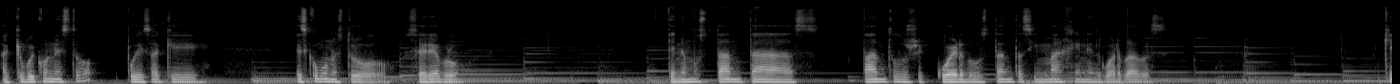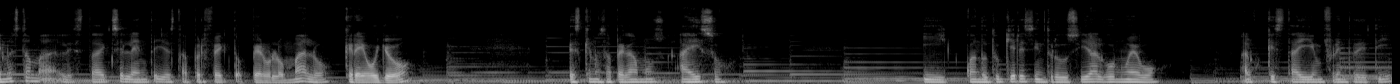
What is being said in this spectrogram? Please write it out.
a qué voy con esto? Pues a que es como nuestro cerebro. Tenemos tantas, tantos recuerdos, tantas imágenes guardadas, que no está mal, está excelente y está perfecto, pero lo malo, creo yo, es que nos apegamos a eso. Y cuando tú quieres introducir algo nuevo, algo que está ahí enfrente de ti,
